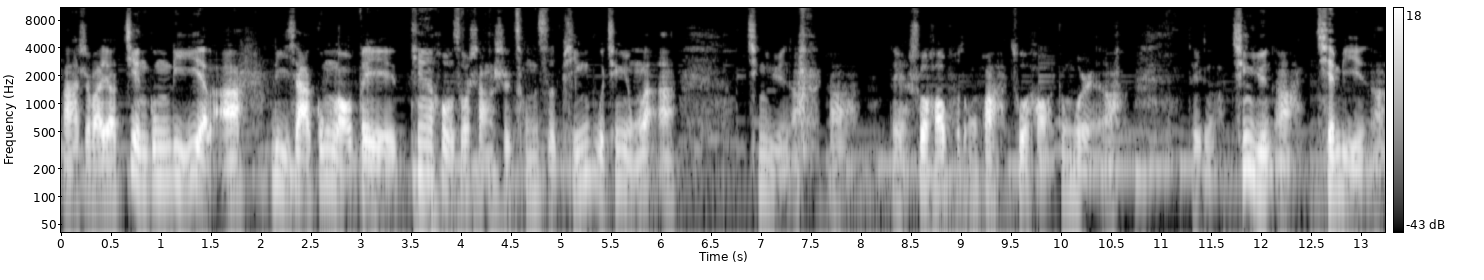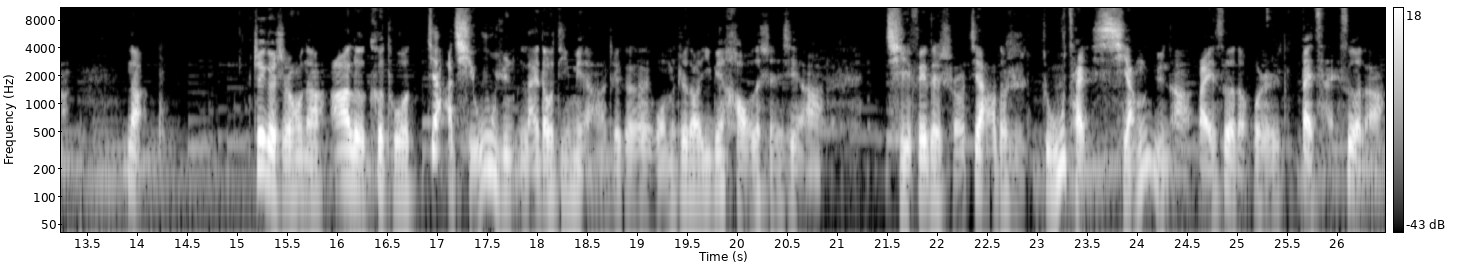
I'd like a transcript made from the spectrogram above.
啊是吧，要建功立业了啊，立下功劳，被天后所赏识，从此平步青云了啊，青云啊啊，对，说好普通话，做好中国人啊，这个青云啊，铅笔音啊，那。这个时候呢，阿勒克托驾起乌云来到地面啊。这个我们知道，一边好的神仙啊，起飞的时候驾都是五彩祥云啊，白色的或者是带彩色的啊。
